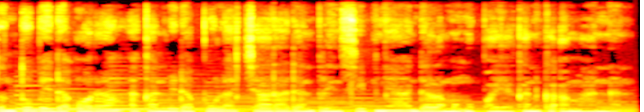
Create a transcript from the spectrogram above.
Tentu beda orang akan beda pula cara dan prinsipnya dalam mengupayakan keamanan.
